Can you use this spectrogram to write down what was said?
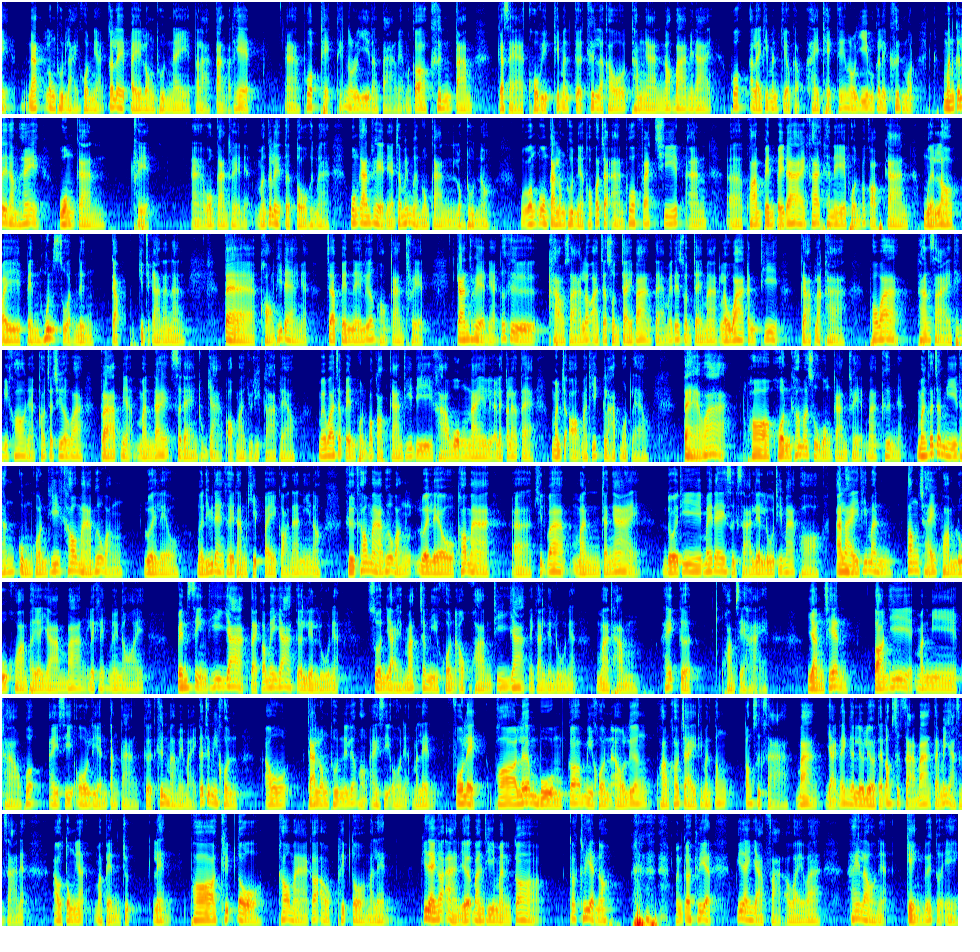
นักลงทุนหลายคนเนี่ยก็เลยไปลงทุนในตลาดต่างประเทศอ่าพวกเทคเทคโนโลยีต่างๆเนี่ยมันก็ขึ้นตามกระแสโควิด ที่มันเกิดขึ้นแล้วเขาทำงานนอกบ้านไม่ได้ พวกอะไรที่มันเกี่ยวกับไฮเทคเทคโนโลยีมันก็เลยขึ้นหมด มันก็เลยทำให้วงการเทรดอ่าวงการเทรดเนี่ยมันก็เลยเติบโตขึ้นมา วงการเทรดเนี่ยจะไม่เหมือนวงการลงทุนเนาะ วงวงการลงทุนเนี่ยเขาก็จะอ่านพวกแฟกชีตอ่านความเป็นไปได้คาดคะเนผลประกอบการ เหมือนเราไปเป็นหุ้นส่วนหนึ่งกับกิจการนั้นๆ แต่ของพี่แดงเนี่ยจะเป็นในเรื่องของการเทรด การเทรดเนี่ยก็คือข่าวสารเราอาจจะสนใจบ้าง แต่ไม่ได้สนใจมาก เราว่ากันที่กราฟราคา เพราะว่าทางสายเทคนิคเนี่ยเขาจะเชื่อว่ากราฟเนี่ยมันได้แสดงทุกอย่างออกมาอยู่ที่กราฟแล้ว ไม่ว่าจะเป็นผลประกอบการที่ดีขาวงในหรืออะไรก็แล้วแต่ มันจะออกมาที่กราฟหมดแล้ว แต่ว่าพอคนเข้ามาสู่วงการเทรดมากขึ้นเนี่ย มันก็จะมีทั้งกลุ่มคนที่เข้ามาเพื่อหวังรวยเร็ว เหมือนที่พี่แดงเคยทำคลิปไปก่อนหน้านี้เนาะ คือเข้ามาเพื่อหวังรวยเร็ว เข้ามาคิดว่ามันจะง่าย โดยที่ไม่ได้ศึกษาเรียนรู้ที่มากพอ อะไรที่มันต้องใช้ความรู้ความพยายามบ้างเล็ก ๆ น้อย ๆ เป็นสิ่งที่ยากแต่ก็ไม่ยากเกินเรียนรู้เนี่ย ส่วนใหญ่มักจะมีคนเอาความที่ยากในการเรียนรู้เนี่ยมาทำให้เกิดความเสียหาย อย่างเช่น ตอนที่มันมีข่าวพวก ICO เหรียญต่างๆ เกิดขึ้นมาใหม่ ๆ ก็จะมีคนเอาการลงทุนในเรื่องของ ICO เนี่ยมาเล่น Forex พอเริ่มบูมก็มีคนเอาเรื่องความเข้าใจที่มันต้องต้องศึกษาบ้าง อยากได้เงินเร็วๆ แต่ต้องศึกษาบ้าง แต่ไม่อยากศึกษาเนี่ยเอาตรงเนี้ยมาเป็นจุดเล่น พอคริปโตเข้ามาก็เอาคริปโตมาเล่น พี่แดงก็อ่านเยอะบางทีมันก็ก็เครียดเนาะมันก็เครียด พี่แดงอยากฝากเอาไว้ว่าให้เราเนี่ยเก่งด้วยตัวเอง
